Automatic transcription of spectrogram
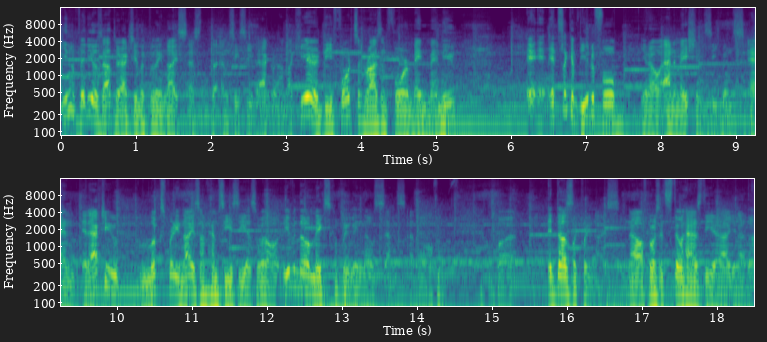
you know, videos out there actually look really nice as the MCC background. Like here, the Forza Horizon 4 main menu, it, it's like a beautiful, you know, animation sequence, and it actually looks pretty nice on MCC as well, even though it makes completely no sense at all. but it does look pretty nice. Now, of course, it still has the, uh, you know, the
